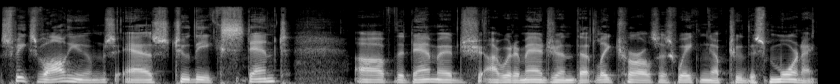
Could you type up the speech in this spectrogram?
speaks volumes as to the extent of the damage I would imagine that Lake Charles is waking up to this morning.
